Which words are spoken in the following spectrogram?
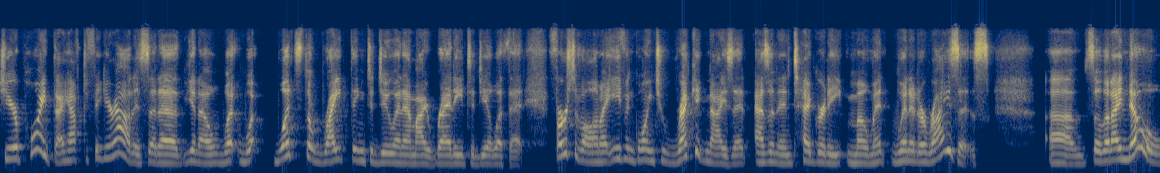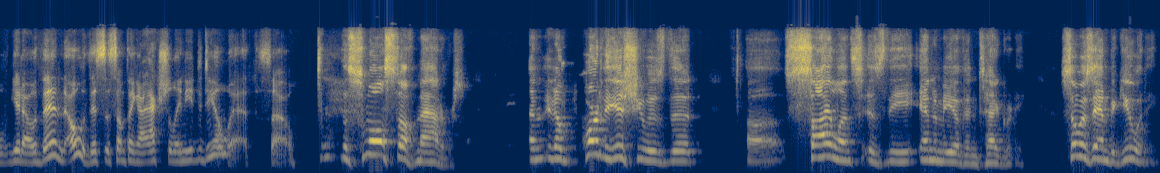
to your point, they have to figure out: is it a you know what what what's the right thing to do, and am I ready to deal with it? First of all, am I even going to recognize it as an integrity moment when it arises? Um, so that I know, you know, then, oh, this is something I actually need to deal with. So the small stuff matters and you know, part of the issue is that uh, silence is the enemy of integrity. So is ambiguity.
